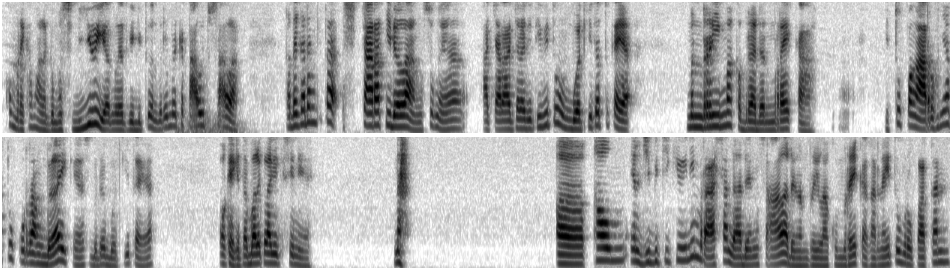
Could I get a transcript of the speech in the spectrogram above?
kok mereka malah gemes sendiri ya ngeliat kayak gituan? Padahal mereka tahu itu salah. Kadang-kadang kita secara tidak langsung ya acara-acara di TV tuh membuat kita tuh kayak menerima keberadaan mereka. Itu pengaruhnya tuh kurang baik ya sebenarnya buat kita ya. Oke kita balik lagi ke sini ya. Nah uh, kaum LGBTQ ini merasa nggak ada yang salah dengan perilaku mereka karena itu merupakan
